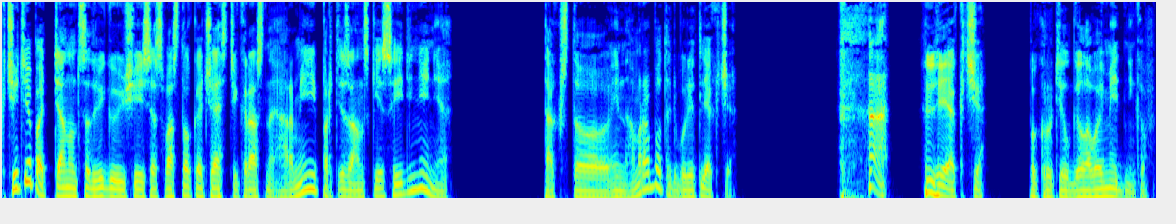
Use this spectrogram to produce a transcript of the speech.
К Чите подтянутся двигающиеся с востока части Красной Армии и партизанские соединения. Так что и нам работать будет легче. «Ха! Легче!» — покрутил головой Медников.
